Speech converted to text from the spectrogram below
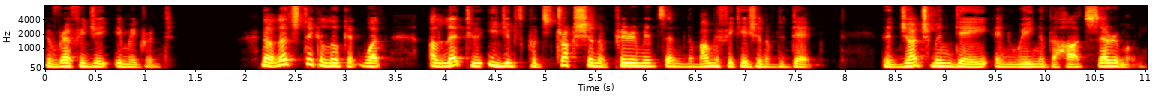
the refugee immigrant. Now, let's take a look at what Uh, led to Egypt's construction of pyramids and the mummification of the dead, the Judgment Day and weighing of the heart ceremony.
